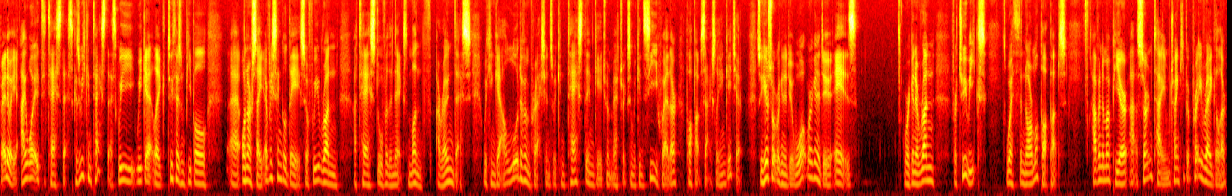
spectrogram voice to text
But anyway, I wanted to test this because we can test this. We we get like 2,000 people uh, on our site every single day. So if we run a test over the next month around this, we can get a load of impressions. We can test the engagement metrics and we can see whether pop ups actually engage it. So here's what we're going to do. What we're going to do is we're going to run for two weeks with the normal pop ups, having them appear at a certain time, try and keep it pretty regular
